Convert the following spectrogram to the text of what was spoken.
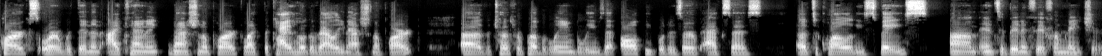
parks, or within an iconic national park like the Cuyahoga Valley National Park. Uh, the Trust for Public Land believes that all people deserve access uh, to quality space um, and to benefit from nature.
